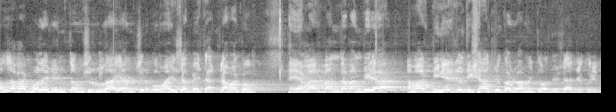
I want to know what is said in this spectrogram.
আল্লাহ পাক বলে রিন্তমসুল্লাহ ইয়ানসুরকুম আইসাবে আমাকুম হে আমার বান্দা, বান্দিরা, আমার দিনের যদি সাহায্য করো, আমি তোমাদের সাহায্য করিব।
